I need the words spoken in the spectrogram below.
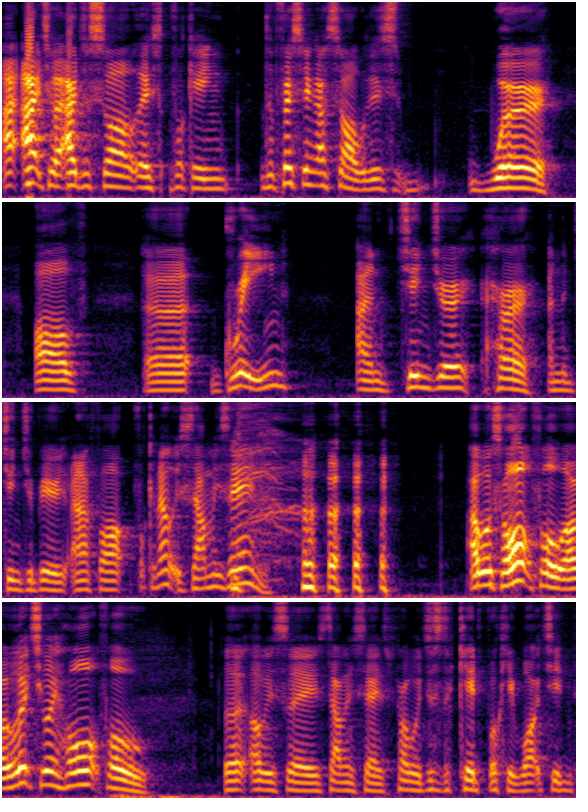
I, actually, I just saw this fucking. The first thing I saw was this whir of uh, green and ginger her and the ginger beard, and I thought, fucking hell, it's Sami Zayn. I was hopeful. I was literally hopeful. But obviously, Sami Zayn's probably just a kid fucking watching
